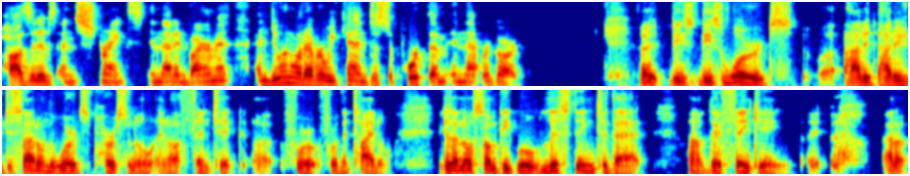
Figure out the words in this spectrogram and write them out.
positives and strengths in that environment and doing whatever we can to support them in that regard. Uh, these these words how did how did you decide on the words personal and authentic uh, for for the title? Because I know some people listening to that, uh, they're thinking, I don't.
